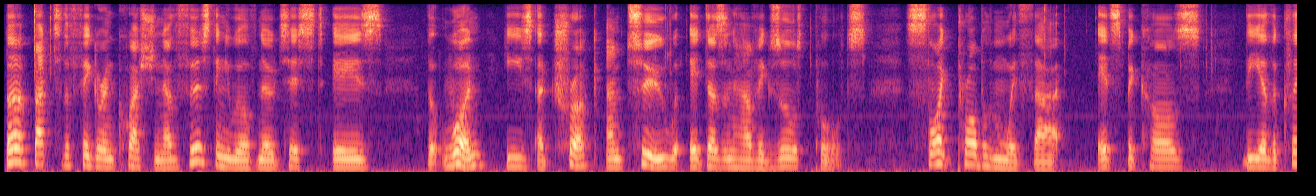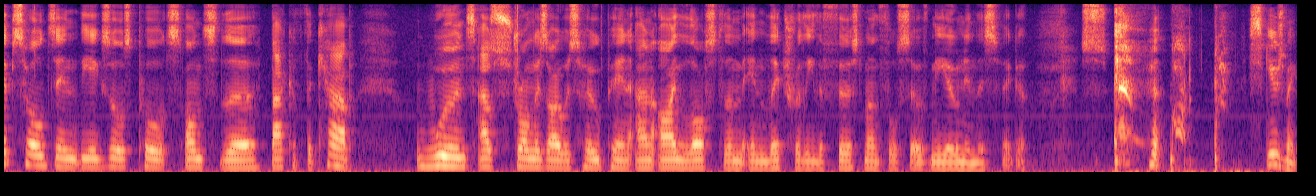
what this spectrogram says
But back to the figure in question. Now, the first thing you will have noticed is that one, he's a truck, and two, it doesn't have exhaust ports. Slight problem with that. It's because the uh, the clips holds in the exhaust ports onto the back of the cab weren't as strong as I was hoping, and I lost them in literally the first month or so of me owning this figure. Excuse me.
